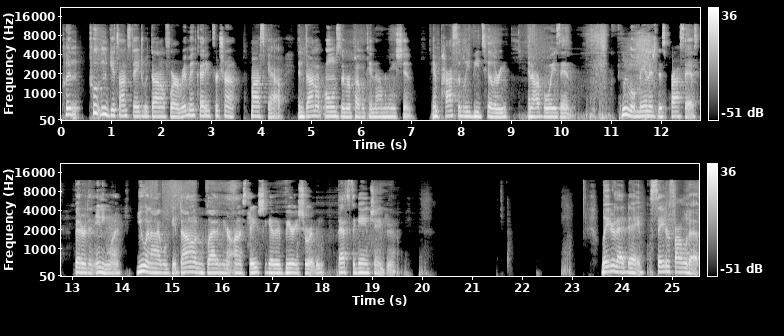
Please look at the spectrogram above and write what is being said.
Putin gets on stage with Donald for a ribbon cutting for Trump, Moscow, and Donald owns the Republican nomination and possibly beats Hillary, and our boys in. We will manage this process better than anyone. You and I will get Donald and Vladimir on a stage together very shortly. That's the game changer. Later that day, Sater followed up.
